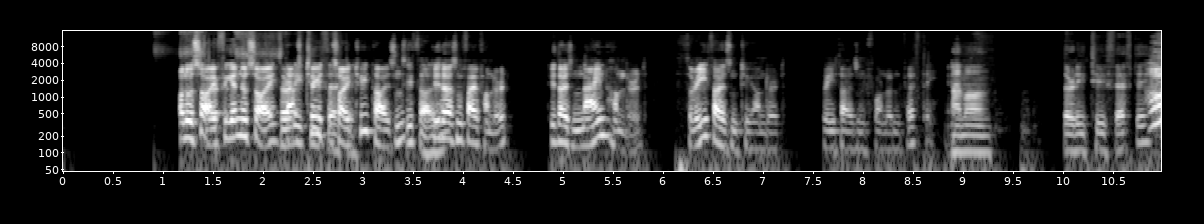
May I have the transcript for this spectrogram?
Oh no, sorry, I forget, no, sorry. That's two, sorry, 2000, 2000. 2500, 2900, 3200, 3450. I'm on thirty-two fifty.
